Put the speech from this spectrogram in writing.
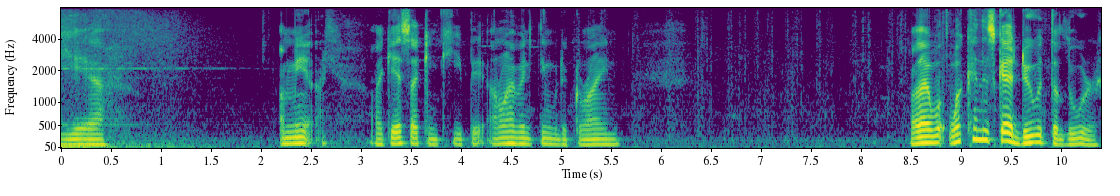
Yeah. I mean, I guess I can keep it. I don't have anything with a grind. Well, what can this guy do with the lure?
